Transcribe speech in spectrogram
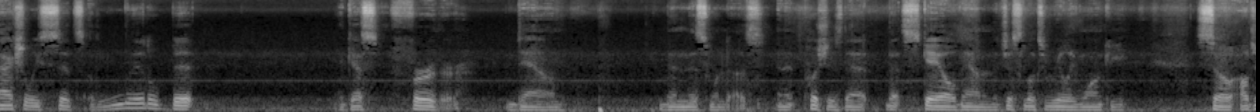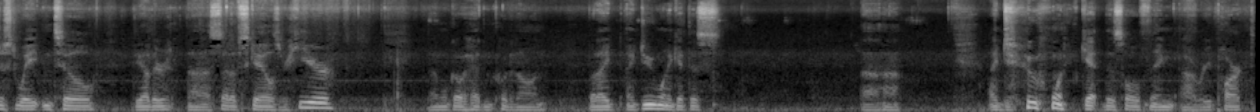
actually sits a little bit I guess further down than this one does and it pushes that that scale down and it just looks really wonky. So I'll just wait until the other uh, set of scales are here and we'll go ahead and put it on. But I, I do want to get this, uh-huh, I do want to get this whole thing uh, reparked.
